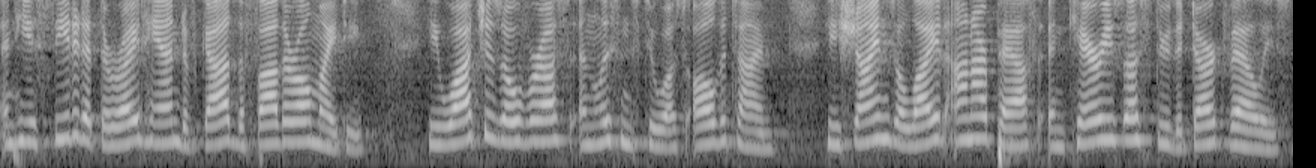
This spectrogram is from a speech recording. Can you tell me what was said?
And he is seated at the right hand of God the Father Almighty. He watches over us and listens to us all the time. He shines a light on our path and carries us through the dark valleys.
